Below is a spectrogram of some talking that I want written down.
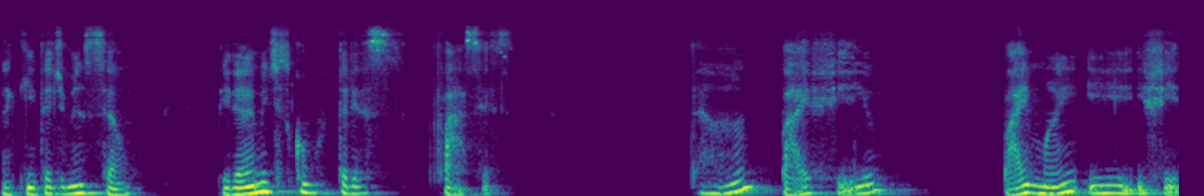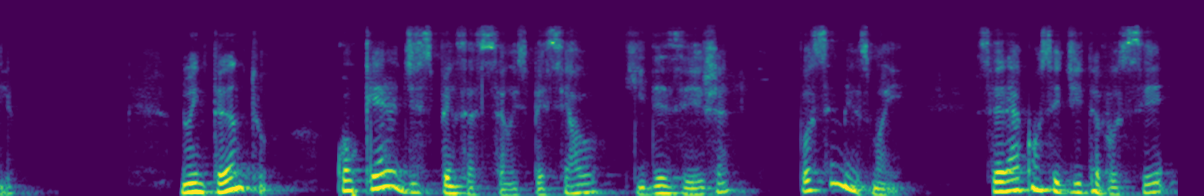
Na quinta dimensão. Pirâmides com três faces. Tá? Pai, filho, pai, mãe e, e filho. No entanto, qualquer dispensação especial que deseja, você mesmo aí, será concedida a você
